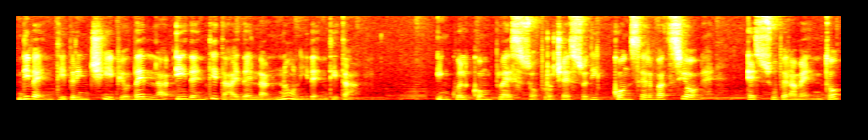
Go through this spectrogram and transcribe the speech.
diventi principio della identità e della non identità. In quel complesso processo di conservazione e superamento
